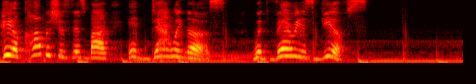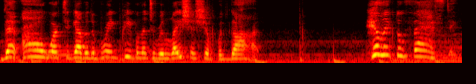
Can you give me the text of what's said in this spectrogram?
He accomplishes this by endowing us with various gifts that all work together to bring people into relationship with God. Healing through fasting.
